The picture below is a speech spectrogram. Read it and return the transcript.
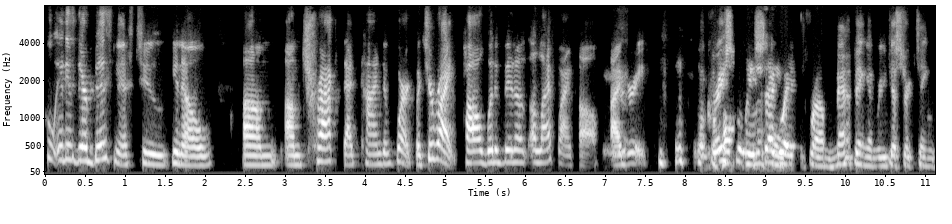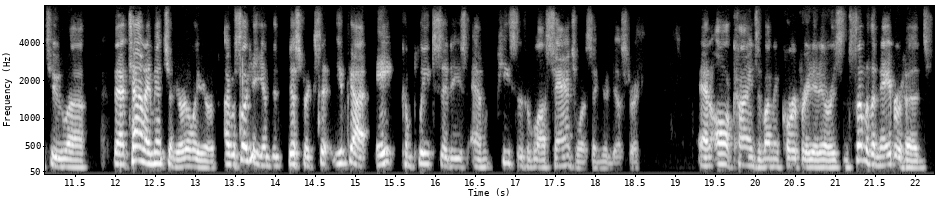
who it is their business to you know um, um, track that kind of work. But you're right. Paul would have been a, a lifeline call. I agree. well, gracefully segueing from mapping and redistricting to uh, that town I mentioned earlier, I was looking at the districts. You've got eight complete cities and pieces of Los Angeles in your district and all kinds of unincorporated areas. And some of the neighborhoods,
